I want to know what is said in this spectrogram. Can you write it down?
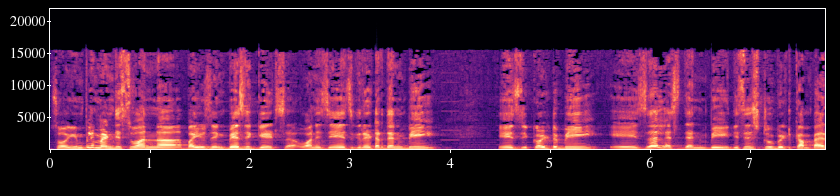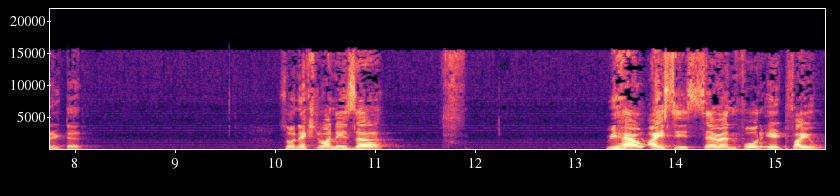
So implement this one by using basic gates. one is A is greater than B. A is equal to B. A is less than B. This is 2-bit comparator. So next one is uh, we have IC 7485.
